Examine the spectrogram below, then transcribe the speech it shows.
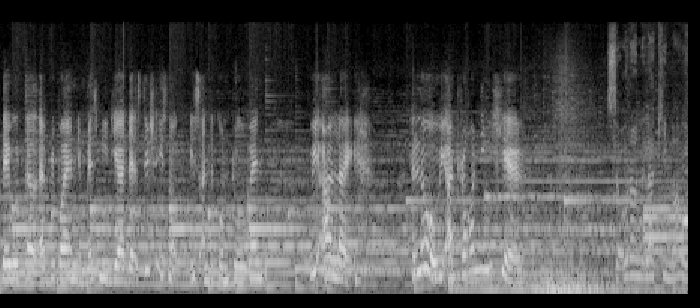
they will tell everyone in mass media that station is not is under control when we are like hello we are drowning here Seorang lelaki maut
